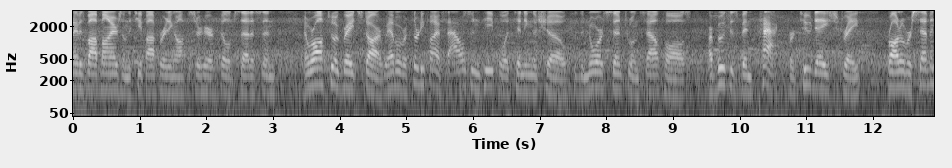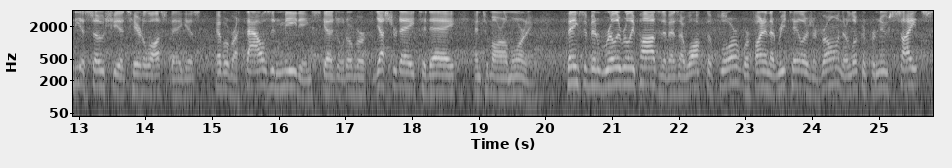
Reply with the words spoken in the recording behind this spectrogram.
My name is Bob Myers. I'm the Chief Operating Officer here at Phillips Edison, and we're off to a great start. We have over 35,000 people attending the show through the North, Central, and South Halls. Our booth has been packed for two days straight. Brought over 70 associates here to Las Vegas. We have over a thousand meetings scheduled over yesterday, today, and tomorrow morning things have been really, really positive. As I walk the floor, we're finding that retailers are growing. They're looking for new sites,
